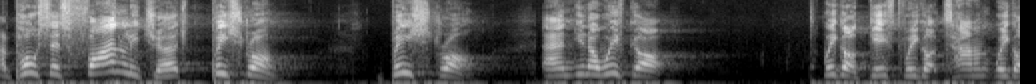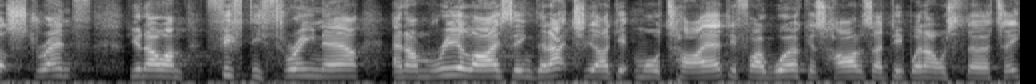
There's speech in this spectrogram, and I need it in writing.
And Paul says, finally, church, be strong. Be strong. And you know, we've got we got gift, we got talent, we got strength. You know, I'm 53 now, and I'm realizing that actually I get more tired if I work as hard as I did when I was 30.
